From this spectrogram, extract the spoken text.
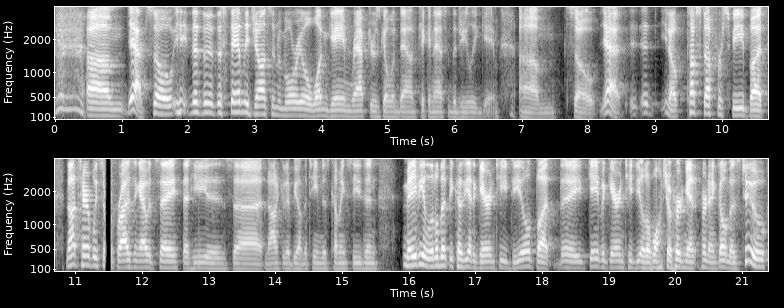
um, yeah. So he, the, the, the Stanley Johnson Memorial one game Raptors going down, kicking ass in the G League game. Um, so yeah, it, it, you know, tough stuff for Svi, but not terribly surprising. I would say that he is uh, not going to be on the team this coming season maybe a little bit because he had a guaranteed deal, but they gave a guaranteed deal to Juancho Hernangomez too,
